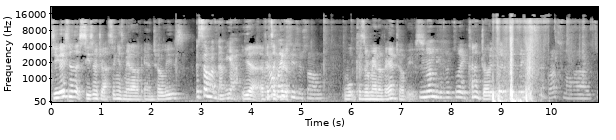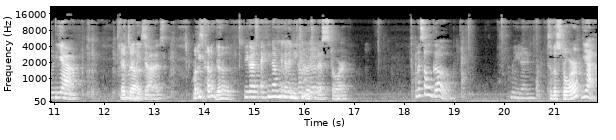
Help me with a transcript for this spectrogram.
Do you guys know that Caesar dressing is made out of anchovies? Some of them, yeah. Yeah, if I it's don't like like Caesar salad. because they're made of anchovies. No, because it's like Kind of dirty. it's like it's like breast and. It's like Yeah, It really does. does. But it's kind of good. You guys, I think I'm gonna Mm, need to go to good. this store. Let's all go. meeting. To the store, Yeah.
